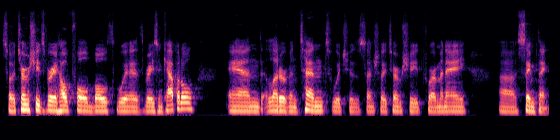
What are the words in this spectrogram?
So a term sheet is very helpful both with raising capital and a letter of intent, which is essentially a term sheet for M&A, uh, same thing.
